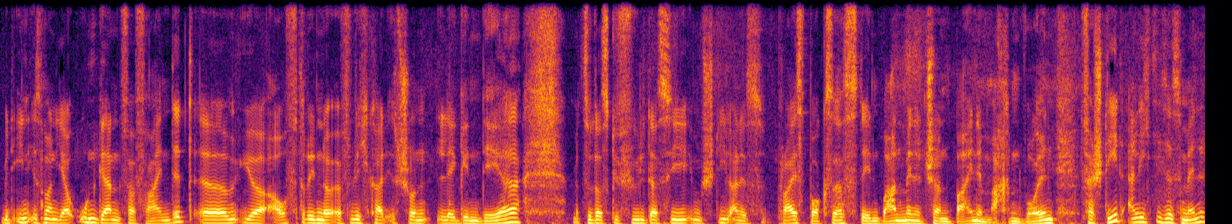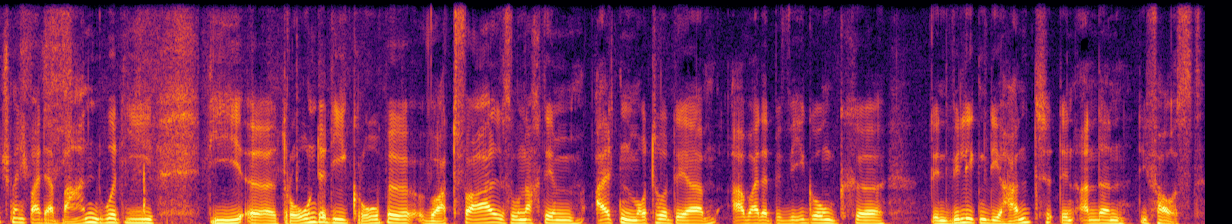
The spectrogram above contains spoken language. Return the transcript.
mit Ihnen ist man ja ungern verfeindet. Äh, Ihr Auftritt in der Öffentlichkeit ist schon legendär. Man hat so das Gefühl, dass Sie im Stil eines Preisboxers den Bahnmanagern Beine machen wollen. Versteht eigentlich dieses Management bei der Bahn nur die, die äh, drohende, die grobe Wortwahl, so nach dem alten Motto der Arbeiterbewegung, äh, den Willigen die Hand, den anderen die Faust?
